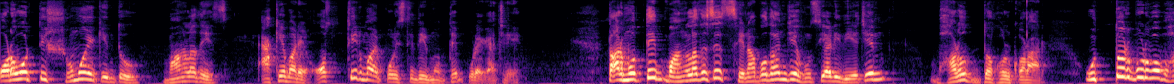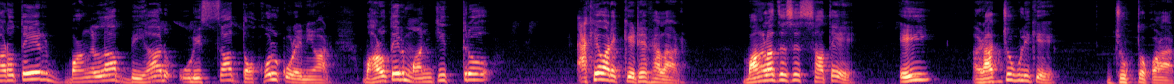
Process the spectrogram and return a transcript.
পরবর্তী সময়ে কিন্তু বাংলাদেশ একেবারে অস্থিরময় পরিস্থিতির মধ্যে পড়ে গেছে। তার মধ্যেই বাংলাদেশের সেনাপ্রধান যে হুঁশিয়ারি দিয়েছেন, ভারত দখল করার। উত্তর পূর্ব ভারতের বাংলা, বিহার, উড়িষ্যা দখল করে নেওয়ার। ভারতের মানচিত্র একেবারে কেটে ফেলার। বাংলাদেশের সাথে এই রাজ্যগুলিকে যুক্ত করার।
